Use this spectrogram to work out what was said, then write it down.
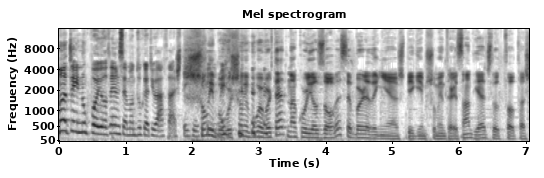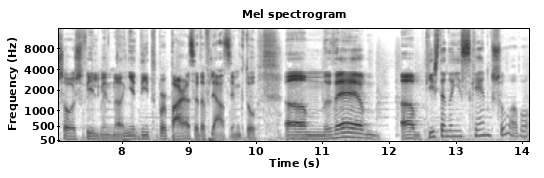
më tej nuk po ju them se më duket jua thashë të gjithë. Shumë i bukur, shumë i bukur vërtet, na kuriozove se bëre edhe një shpjegim shumë interesant, ja ç'do të thotë ta shohësh filmin një ditë përpara se të flasim këtu. Ëm um, dhe ëm um, kishte ndonjë skenë kështu apo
